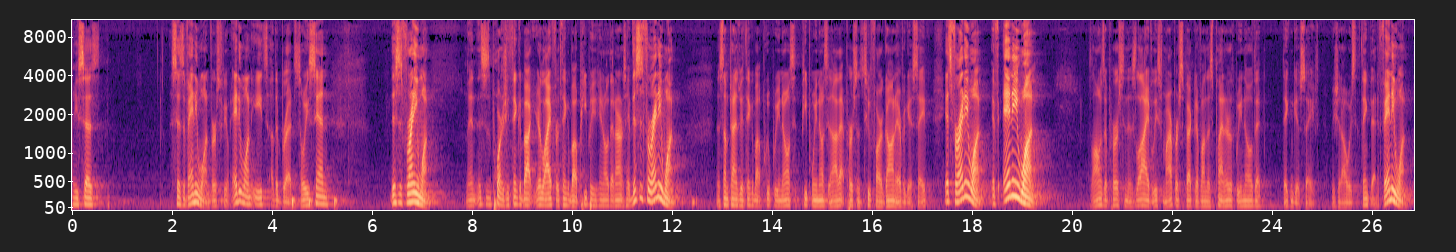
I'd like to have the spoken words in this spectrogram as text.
he says, says, if anyone, verse 51, anyone eats of the bread. So he's saying, this is for anyone. And this is important as you think about your life or think about people you know that aren't saved. This is for anyone. And sometimes we think about people we know, people we know, say, oh, that person's too far gone to ever get saved. It's for anyone. If anyone, as long as a person is alive, at least from our perspective on this planet Earth, we know that they can get saved. We should always think that. If anyone,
